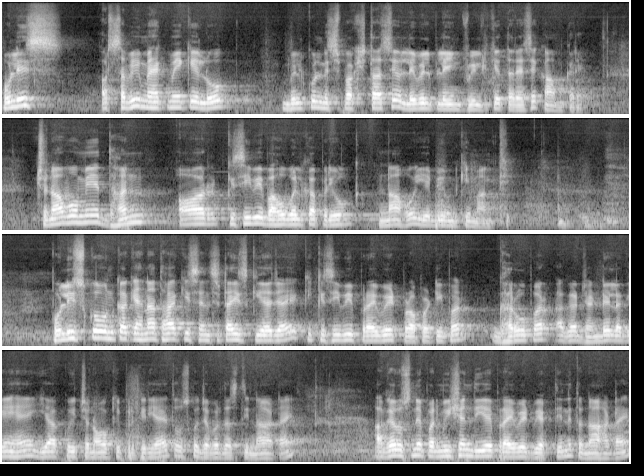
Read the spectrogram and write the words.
पुलिस और सभी महकमे के लोग बिल्कुल निष्पक्षता से और लेवल प्लेइंग फ़ील्ड के तरह से काम करें। चुनावों में धन और किसी भी बाहुबल का प्रयोग ना हो, ये भी उनकी मांग थी। पुलिस को उनका कहना था कि सेंसिटाइज किया जाए कि किसी भी प्राइवेट प्रॉपर्टी पर, घरों पर अगर झंडे लगे हैं या कोई चुनाव की प्रक्रिया है तो उसको ज़बरदस्ती ना हटाएँ। अगर उसने परमिशन दिए प्राइवेट व्यक्ति ने तो ना हटाएँ।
